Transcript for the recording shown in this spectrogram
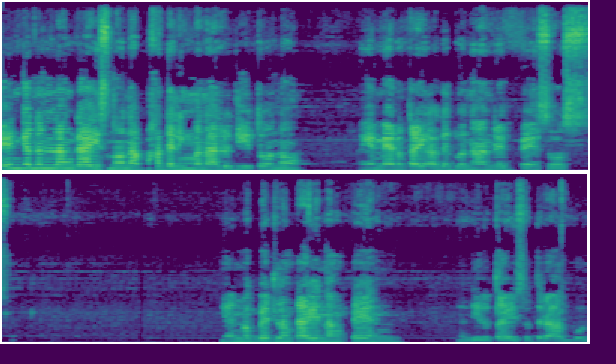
Ayan, ganun lang guys, no? Napakadaling manalo dito, no? Ayan, meron tayong agad 100 pesos. Yan, magbet lang tayo ng 10. Nandito tayo sa Dragon.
